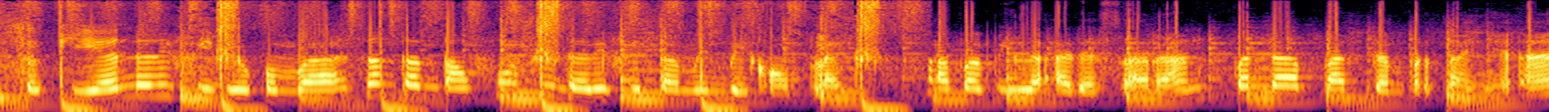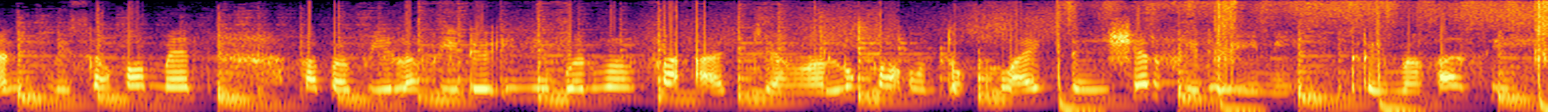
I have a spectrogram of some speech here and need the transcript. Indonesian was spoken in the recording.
Sekian dari video pembahasan tentang fungsi dari vitamin B kompleks. Apabila ada saran, pendapat, dan pertanyaan, bisa komen. Apabila video ini bermanfaat, jangan lupa untuk like dan share video ini. Terima kasih.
